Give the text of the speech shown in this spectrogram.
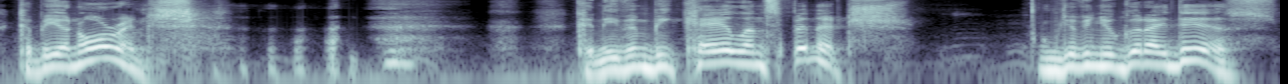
It could be an orange. Can even be kale and spinach. I'm giving you good ideas.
